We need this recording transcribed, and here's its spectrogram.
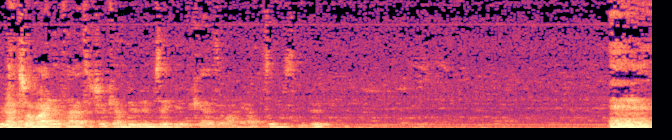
Bülent Somay'la tartışırken birbirimize girdik her zaman yaptığımız gibi. E,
